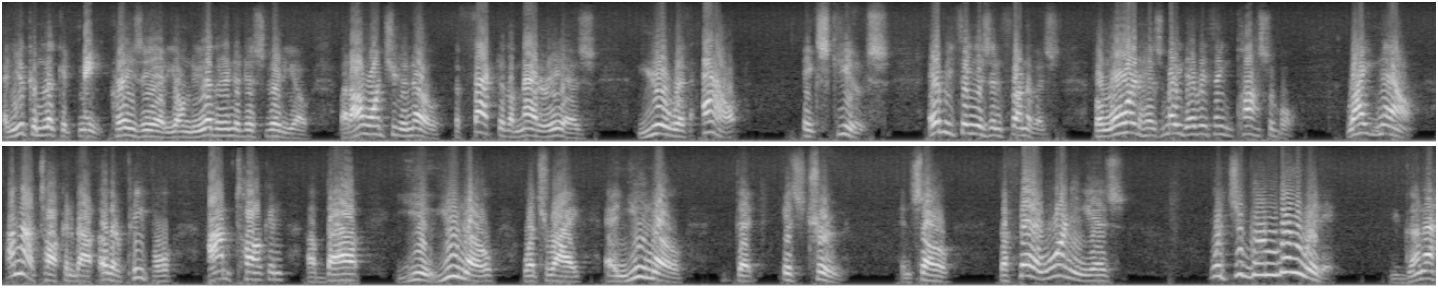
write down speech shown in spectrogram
and you can look at me, Crazy Eddie, on the other end of this video. But I want you to know, the fact of the matter is, you're without excuse. Everything is in front of us. The Lord has made everything possible. Right now, I'm not talking about other people. I'm talking about you. You know what's right, and you know that it's true. And so, the fair warning is, what you going to do with it? You're going to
